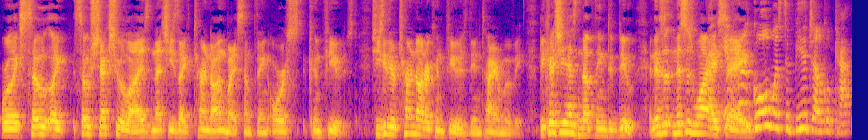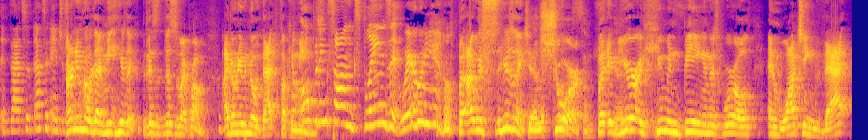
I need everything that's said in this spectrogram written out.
or like so like so sexualized, and that she's like turned on by something, or s- confused. She's either turned on or confused the entire movie because she has nothing to do, and this is and this is why I if say her goal was to be a Jellicle cat, if that's a, that's an interesting. I don't even know what that means. Here's the but this is this is my problem. I don't even know what that fucking means. The means. opening song explains it. Where were you? But I was here's the thing. Jellicle, sure, but if you're a human being in this world and watching that,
